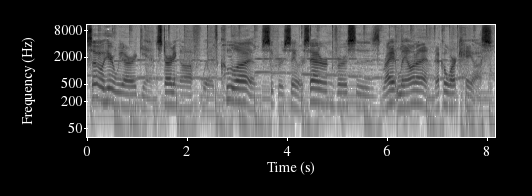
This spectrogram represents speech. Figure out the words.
So here we are again, starting off with Kula and Super Sailor Saturn versus Riot Leona and Neko-Arc Chaos.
